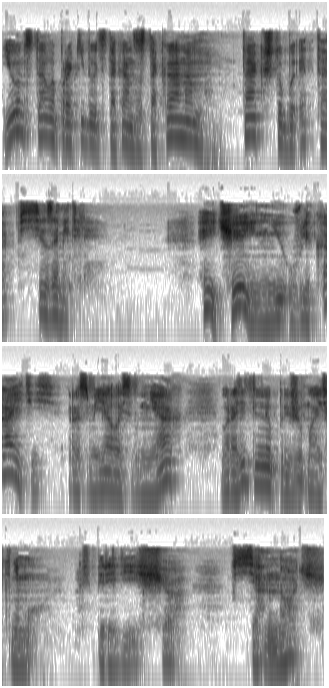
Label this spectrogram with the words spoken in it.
и он стал опрокидывать стакан за стаканом, так, чтобы это все заметили. «Эй, Чейн, не увлекайтесь!» — рассмеялась Лунях, выразительно прижимаясь к нему. «Впереди еще вся ночь!»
